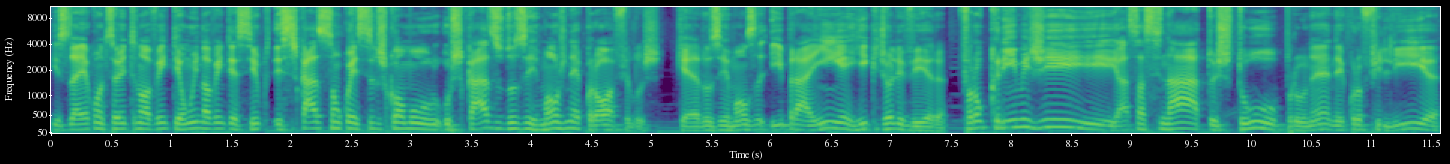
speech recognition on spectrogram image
Isso daí aconteceu entre 91 e 95. Esses casos são conhecidos como os casos dos irmãos necrófilos, que eram os irmãos Ibrahim e Henrique de Oliveira. Foram crimes de assassinato, estupro, né? Necrofilia.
